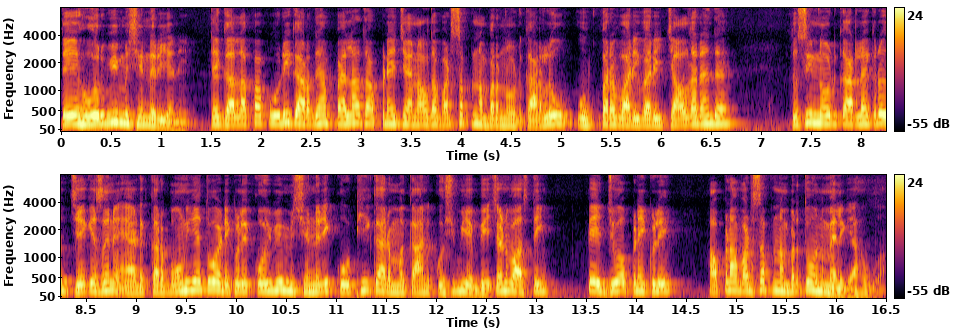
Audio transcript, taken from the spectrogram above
ਤੇ ਹੋਰ ਵੀ ਮਸ਼ੀਨਰੀਆਂ ਨੇ। ਤੇ ਗੱਲ ਆਪਾਂ ਪੂਰੀ ਕਰਦੇ ਹਾਂ। ਪਹਿਲਾਂ ਤਾਂ ਆਪਣੇ ਚੈਨਲ ਦਾ WhatsApp ਨੰਬਰ ਨੋਟ ਕਰ ਲਓ। ਉੱਪਰ ਵਾਰੀ-ਵਾਰੀ ਚੱਲਦਾ ਰਹਿੰਦਾ ਹੈ। ਤੁਸੀਂ ਨੋਟ ਕਰ ਲਿਆ ਕਰੋ, ਜੇ ਕਿਸੇ ਨੇ ਐਡ ਕਰਵਾਉਣੀ ਹੈ ਤੁਹਾਡੇ ਕੋਲੇ ਕੋਈ ਵੀ ਮਸ਼ੀਨਰੀ ਕੋਠੀ, ਘਰ, ਮਕਾਨ ਕੁਝ ਵੀ ਹੈ ਵੇਚਣ ਵਾਸਤੇ, ਭੇਜੋ ਆਪਣੇ ਕੋਲੇ, ਆਪਣਾ WhatsApp ਨੰਬਰ ਤੁਹਾਨੂੰ ਮਿਲ ਗਿਆ ਹੋਊਗਾ।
